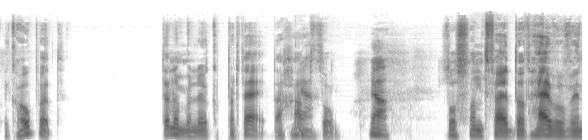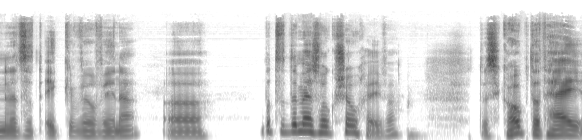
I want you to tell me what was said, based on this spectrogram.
Ik hoop het. Dan hebben we een leuke partij. Daar gaat Ja. het om. Ja. Los van het feit dat hij wil winnen, net als dat ik wil winnen. eh, moeten we de mensen ook een show geven. Dus ik hoop dat hij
